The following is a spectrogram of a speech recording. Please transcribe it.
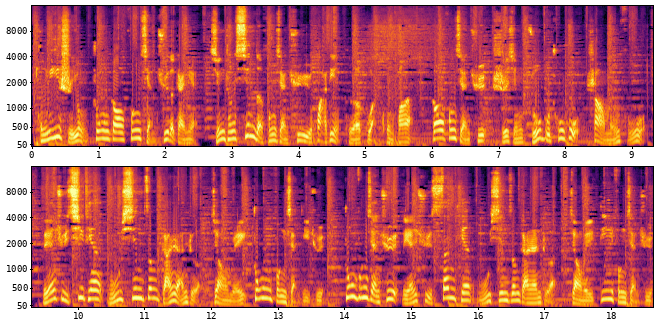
统一使用中高风险区的概念，形成新的风险区域划定和管控方案。高风险区实行足不出户上门服务，连续七天无新增感染者降为中风险地区；中风险区连续三天无新增感染者降为低风险区。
